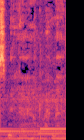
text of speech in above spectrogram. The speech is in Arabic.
بسم الله الرحمن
